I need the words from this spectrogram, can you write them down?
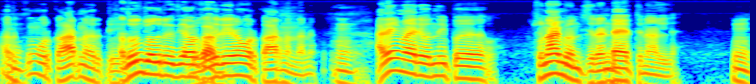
அதுக்கும் ஒரு காரணம் இருக்குல்ல அதுவும் ஜோதிட ரீதியாக ஒரு காரணம். ஜோதிடம் ஒரு காரணம் தானே? அதே மாதிரி வந்து இப்போ சுனாமி வந்துச்சு ரெண்டாயிரத்தி நாலில். ம்.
